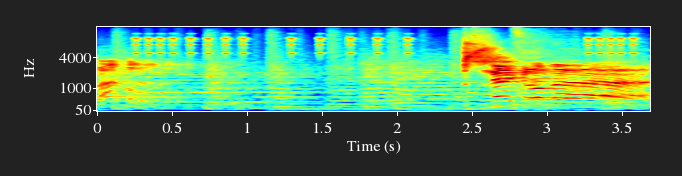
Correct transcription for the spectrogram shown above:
battle! Mega Man!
